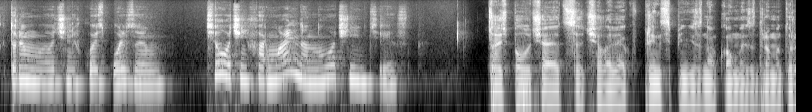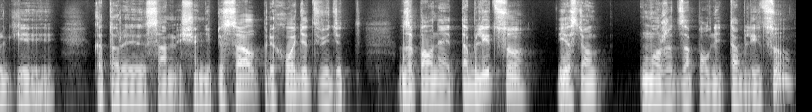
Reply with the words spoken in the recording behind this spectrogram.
которые мы очень легко используем. Все очень формально, но очень интересно. То есть, получается, человек, в принципе, незнакомый с драматургией, который сам еще не писал, приходит, видит, заполняет таблицу. Если он может заполнить таблицу,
